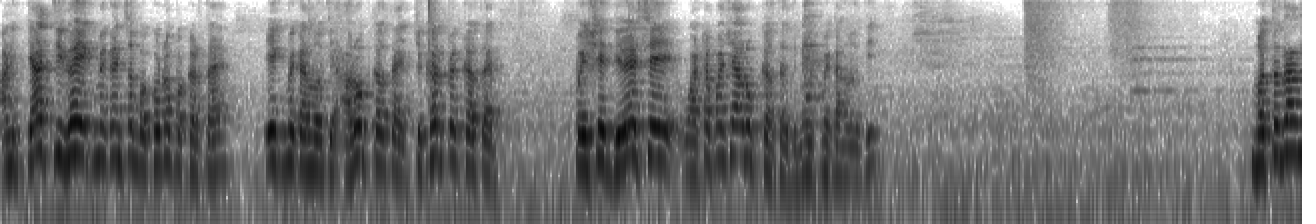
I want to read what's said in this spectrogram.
आणि त्या तिघं एकमेकांचं बकोटं पकडताय एकमेकांवरती आरोप करताय चिखलपेक करताय. पैसे दिल्याचे वाटपाचे आरोप करताय तुम्ही एकमेकांवरती? मतदान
